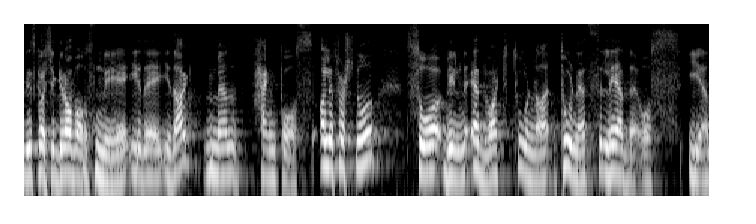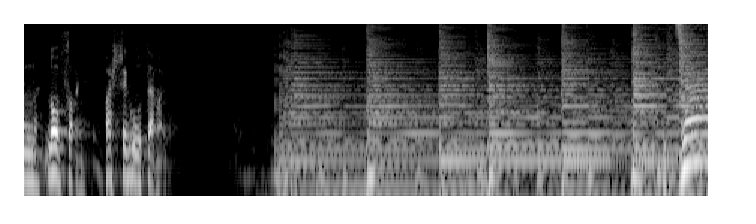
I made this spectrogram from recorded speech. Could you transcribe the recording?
vi skal, ikke grave oss ned i det i dag, men heng på oss. Aller først nå så vil Edvard Tornes lede oss i en lovsang. Vær så god til han. Deg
